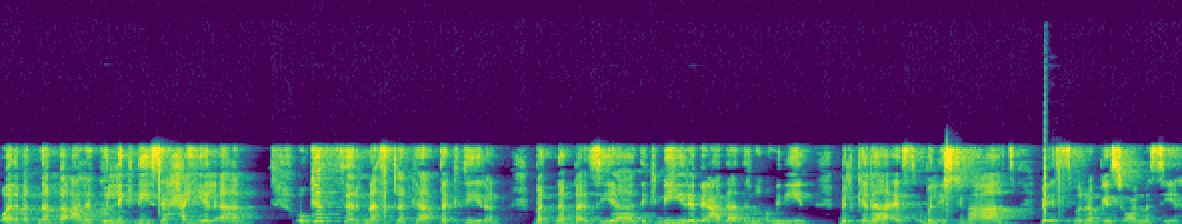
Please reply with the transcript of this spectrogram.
وأنا بتنبأ على كل كنيسة حية الآن وكثر نسلك تكثيرا. بتنبأ زيادة كبيرة بأعداد المؤمنين بالكنائس وبالاجتماعات باسم الرب يسوع المسيح.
